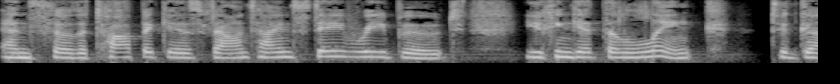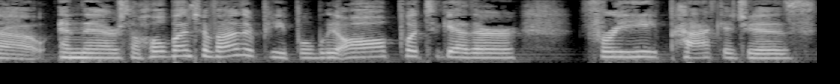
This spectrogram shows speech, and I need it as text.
and so the topic is Valentine's Day reboot, you can get the link to go. And there's a whole bunch of other people. We all put together free packages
